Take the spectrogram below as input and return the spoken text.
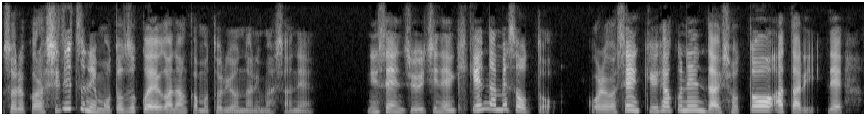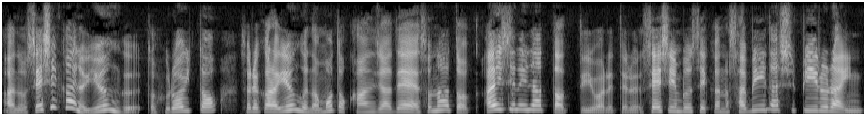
それから史実に基づく映画なんかも撮るようになりましたね。2011年、危険なメソッド。これは1900年代初頭あたりで、あの、精神科医のユングとフロイト、それからユングの元患者で、その後愛人になったって言われてる精神分析家のサビーナ・シュピールライン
